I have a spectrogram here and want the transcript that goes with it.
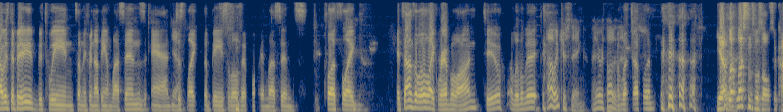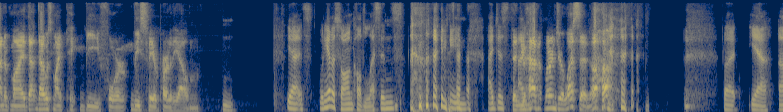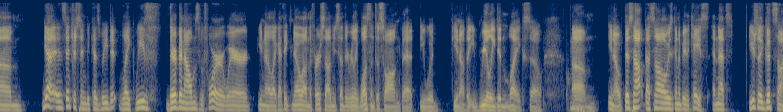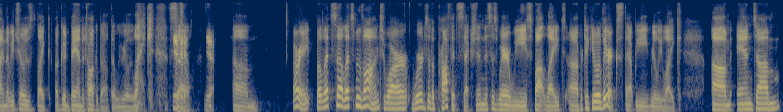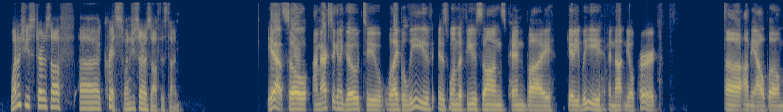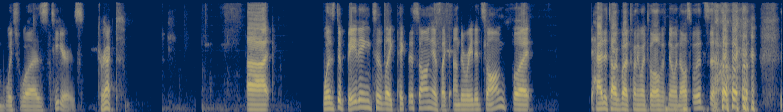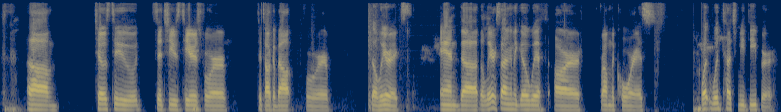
I was debating between something for nothing and lessons, and Yeah. just like the bass a little bit more in lessons. Plus, like it sounds a little like Ramble On too, a little bit. Oh, interesting. I never thought of that. Led Zeppelin. Yeah, Yeah. Le- Lessons was also kind of my that that was my pick B for least favorite part of the album. Yeah, it's when you have a song called Lessons. I mean, I just Then you I- haven't learned your lesson. Uh-huh. But yeah, um, yeah, it's interesting because we did like we've there have been albums before where you know like I think Noah on the first album you said there really wasn't a song that you would you know that you really didn't like. So Hmm. um, you know that's not that's not always going to be the case, and that's usually a good sign that we chose like a good band to talk about that we really like. So Yeah, yeah. Um, all right, but let's uh, let's move on to our words of the prophets section. This is where we spotlight uh, particular lyrics that we really like. Um, and um, why don't you start us off, uh, Chris? Why don't you start us off this time? Yeah, so I'm actually going to go to what I believe is one of the few songs penned by Geddy Lee and not Neil Peart uh, on the album, which was Tears. Correct. Uh, was debating to like pick this song as like underrated song, but had to talk about 2112 if no one else would, so um, chose to to choose Tears for to talk about for the lyrics. And uh, the lyrics I'm going to go with are from the chorus. What would touch me deeper?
